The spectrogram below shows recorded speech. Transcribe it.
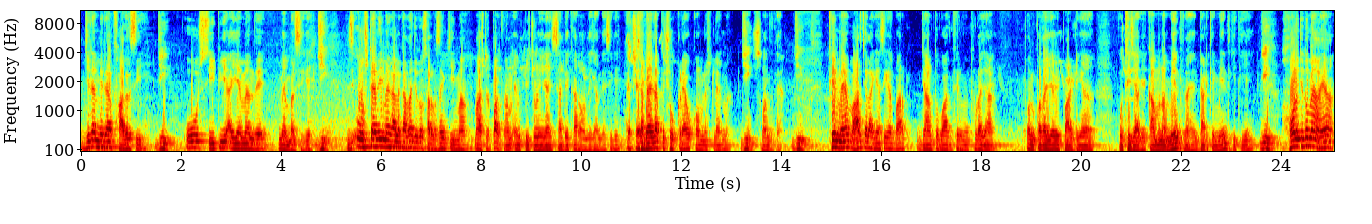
ਜਿਹੜਾ ਮੇਰਾ ਫਾਦਰ ਸੀ ਜੀ। ਉਹ ਸੀਪੀਆਈਐਮਐਨ ਦੇ ਮੈਂਬਰ ਸੀਗੇ। ਜੀ। ਉਸ ਟਾਈਮ ਦੀ ਮੈਂ ਗੱਲ ਕਰਦਾ ਜਦੋਂ ਸਰਵ ਸਿੰਘ ਚੀਮਾ ਮਾਸਟਰ ਭਗਤ ਰਾਮ ਐਮਪੀ ਚੁਣੇ ਗਏ ਸਾਡੇ ਘਰ ਆਉਂਦੇ ਜਾਂਦੇ ਸੀਗੇ। ਸਾਡਾ ਜਿਹੜਾ ਪਿਛੋਕੜ ਆ ਉਹ ਕਮਿਊਨਿਸਟ ਲਹਿਰ ਨਾਲ ਜੀ। ਸੰਬੰਧਿਤ ਆ। ਜੀ। ਫਿਰ ਮੈਂ ਬਾਹਰ ਚਲਾ ਗਿਆ ਸੀਗਾ ਬਾਹਰ ਜਾਣ ਤੋਂ ਬਾਅਦ ਫਿਰ ਮੈਂ ਥੋੜਾ ਜਿਹਾ ਤੁਹਾਨੂੰ ਪਤਾ ਹੀ ਆ ਵੀ ਪਾਰਟੀਆਂ ਉੱਥੇ ਜਾ ਕੇ ਕੰਮ ਨਾਲ ਮਿਹਨਤ ਨਾਲ ਡਟ ਕੇ ਮਿਹਨਤ ਕੀਤੀ ਹੈ ਜੀ। ਹੁਣ ਜਦੋਂ ਮੈਂ ਆਇਆ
